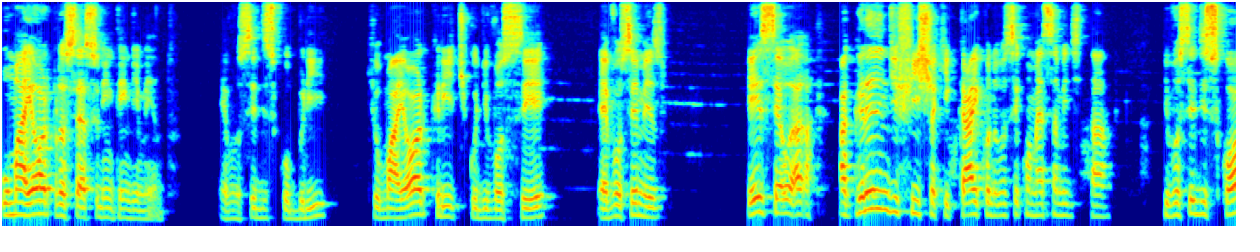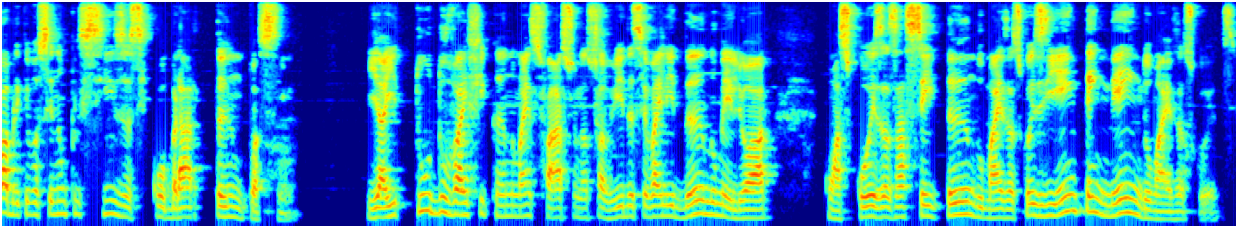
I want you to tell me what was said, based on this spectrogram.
o maior processo de entendimento é você descobrir que o maior crítico de você é você mesmo. Esse é a, a grande ficha que cai quando você começa a meditar. E você descobre que você não precisa se cobrar tanto assim. E aí tudo vai ficando mais fácil na sua vida, você vai lidando melhor com as coisas, aceitando mais as coisas e entendendo mais as coisas.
